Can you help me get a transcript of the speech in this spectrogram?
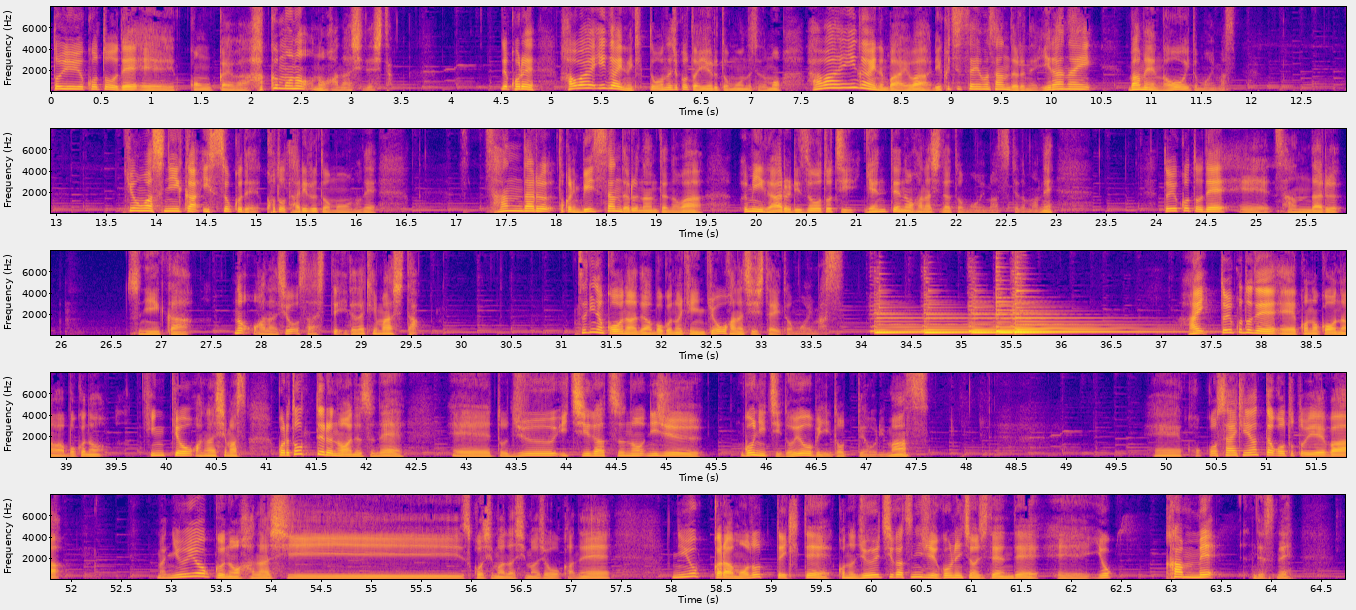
ということで、えー、今回は履くもののお話でした。で、これ、ハワイ以外にきっと同じことは言えると思うんですけども、ハワイ以外の場合は、陸地専用サンダルね、いらない場面が多いと思います。基本はスニーカー一足でこと足りると思うので、サンダル、特にビーチサンダルなんてのは、海があるリゾート地限定のお話だと思いますけどもね。ということで、えー、サンダル、スニーカーのお話をさせていただきました。次のコーナーでは僕の近況をお話ししたいと思います。はい。ということで、えー、このコーナーは僕の近況をお話します。これ撮ってるのはですね、えっ、ー、と、11月の25日土曜日に撮っております。えー、ここ最近あったことといえば、まあ、ニューヨークの話、少しまだしましょうかね。ニューヨークから戻ってきて、この11月25日の時点で、えー、4日目ですね。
